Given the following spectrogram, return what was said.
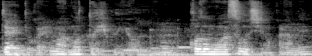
代とかまあもっと低いよ、うん。子供はすぐ死ぬからね、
